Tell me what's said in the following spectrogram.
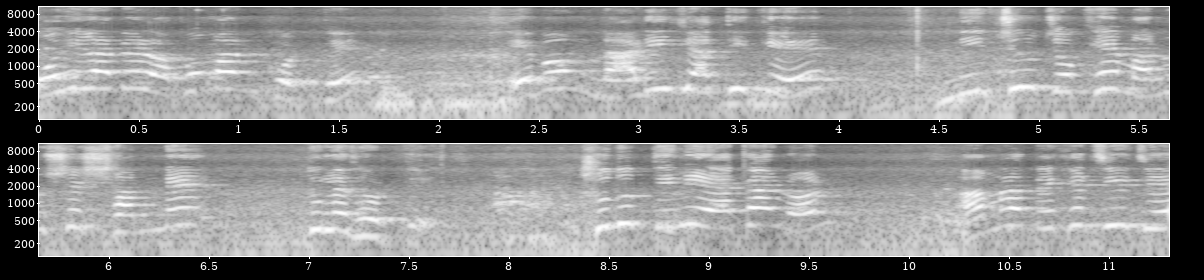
মহিলাদের অপমান করতে এবং নারী জাতিকে নিচু চোখে মানুষের সামনে তুলে ধরতে। শুধু তিনি একা নন, আমরা দেখেছি যে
